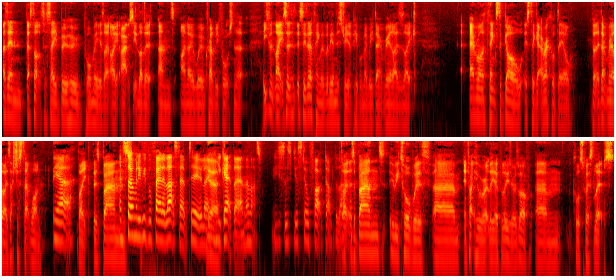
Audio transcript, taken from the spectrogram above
as in, that's not to say boo-hoo, poor me. Is like I, I absolutely love it, and I know we're incredibly fortunate. Even like, so it's the other thing with, with the industry that people maybe don't realize is like everyone thinks the goal is to get a record deal, but they don't realize that's just step one. Yeah, Like, there's bands. and so many people fail at that step too. Like Yeah. you get there, and then that's you're still fucked after that. like, there's a band who we toured with, um, in fact, who were at Leopallooza as well, um, called Swiss Lips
